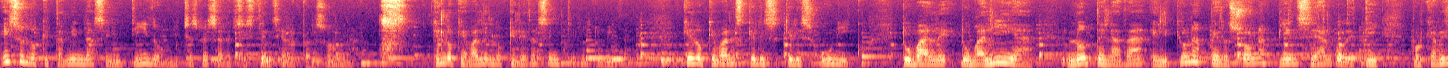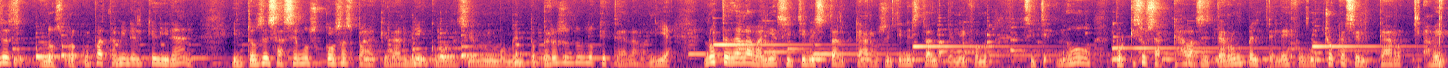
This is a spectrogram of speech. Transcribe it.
Eso es lo que también da sentido muchas veces a la existencia de la persona. ¿Qué es lo que vale? Lo que le da sentido a tu vida. ¿Qué es lo que vale? Es que eres, que eres único. Tu, vale, tu valía no te la da el que una persona piense algo de ti, porque a veces nos preocupa también el que dirán. Y entonces hacemos cosas para quedar bien, como decía en un momento, pero eso no es lo que te da la valía. No te da la valía si tienes tal carro, si tienes tal teléfono. Si no, porque eso se acaba, se te rompe el teléfono, chocas el carro, a ver,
